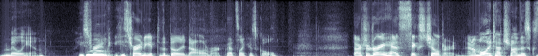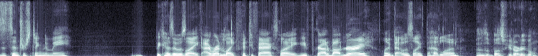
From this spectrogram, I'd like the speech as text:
million. He's trying to, he's trying to get to the billion dollar mark. That's like his goal. Dr. Dre has six children, and I'm only touching on this because it's interesting to me because it was like I read like 50 facts like you forgot about Dre like that was like the headline. It was a BuzzFeed article.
